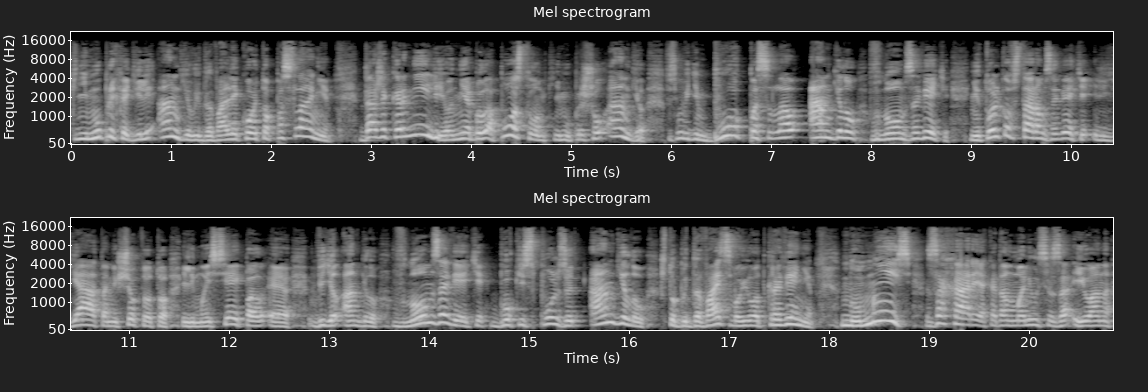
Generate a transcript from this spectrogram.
к нему приходили ангелы, давали какое-то послание. Даже Корнилий, он не был апостолом, к нему пришел ангел. То есть мы видим, Бог посылал ангелов в Новом Завете Завете. Не только в Старом Завете Илья, там еще кто-то, или Моисей э, видел ангелов. В Новом Завете Бог использует ангелов, чтобы давать свое откровение. Но мысь Захария, когда он молился за Иоанна,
